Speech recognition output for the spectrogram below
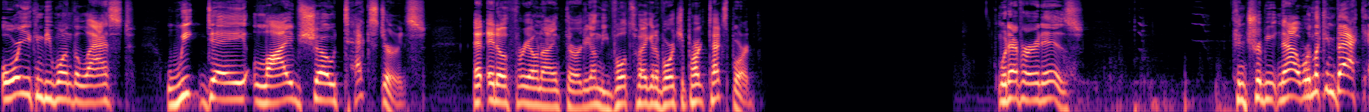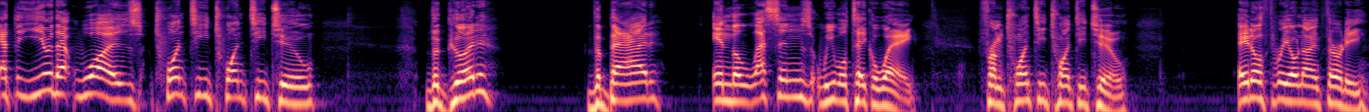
Or you can be one of the last weekday live show texters at 8030930 on the Volkswagen of Orchard Park text board. Whatever it is, contribute now. We're looking back at the year that was 2022, the good, the bad, and the lessons we will take away from 2022. 8030930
